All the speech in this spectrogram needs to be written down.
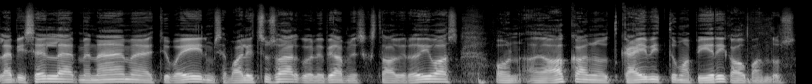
läbi selle me näeme, et juba eelmise valitsuse ajal, kui oli peaministriks Taavi Rõivas, on äh, hakanud käivituma piirikaubandus.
